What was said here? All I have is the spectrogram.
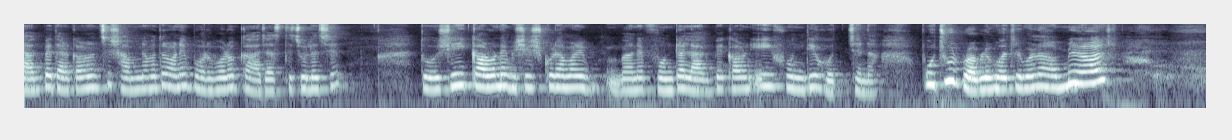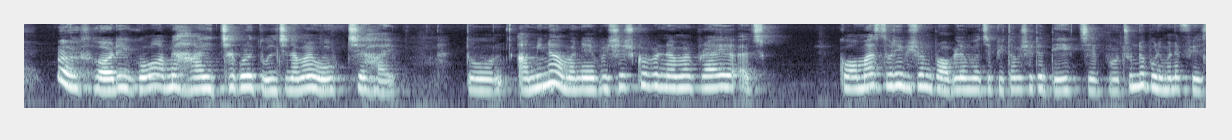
লাগবে, তার কারণ হচ্ছে সামনে আমাদের অনেক বড় বড় কাজ আসতে চলেছে। তো সেই কারণে বিশেষ করে আমার মানে ফোনটা লাগবে, কারণ এই ফোন দিয়ে হচ্ছে না। প্রচুর প্রবলেম হচ্ছে মানে আমি আজ সরি গো, আমি হাই ইচ্ছা করে তুলছি না, আমার উঠছে হাই। তো আমি না মানে বিশেষ করে না, আমার প্রায় আজ ক মাস ধরে ভীষণ প্রবলেম হচ্ছে। প্রীতম সেটা দেখছে, প্রচণ্ড পরিমাণে ফেস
